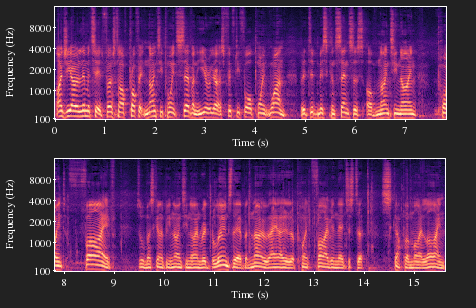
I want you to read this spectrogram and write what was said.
IGO Limited first half profit 90.7 a year ago it was 54.1 but it did miss consensus of 99.5 it was almost going to be 99 red balloons there but no they added a 0.5 in there just to scupper my line.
